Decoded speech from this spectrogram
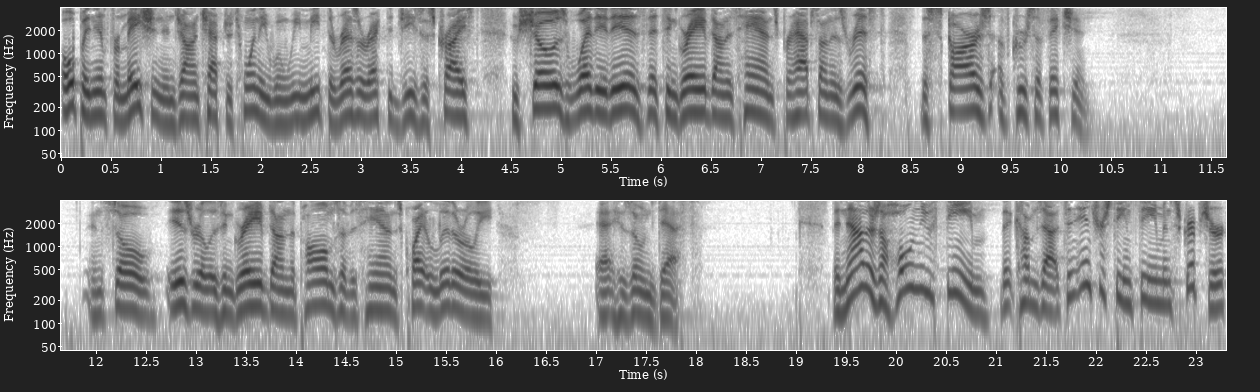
open information in John chapter 20 when we meet the resurrected Jesus Christ, who shows what it is that's engraved on his hands, perhaps on his wrists, the scars of crucifixion. And so Israel is engraved on the palms of his hands, quite literally, at his own death. But now there's a whole new theme that comes out. It's an interesting theme in Scripture.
